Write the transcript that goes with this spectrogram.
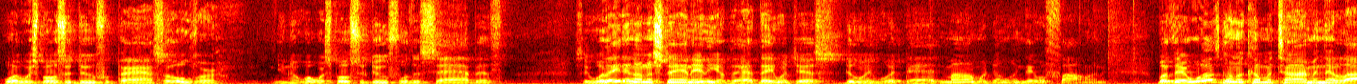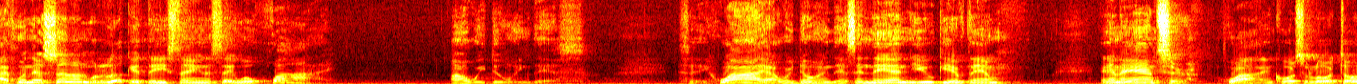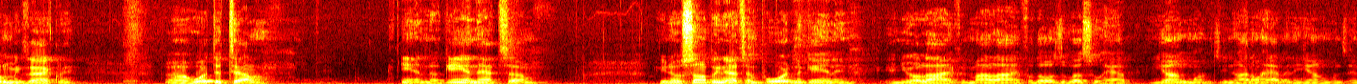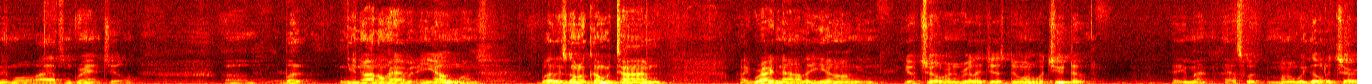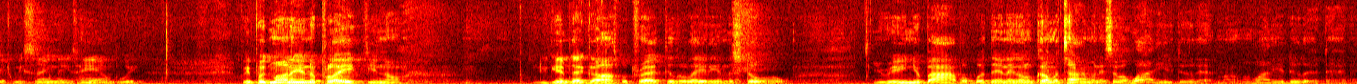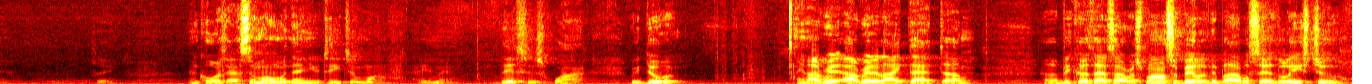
what we're supposed to do for Passover, you know, what we're supposed to do for the Sabbath. See, well, they didn't understand any of that. They were just doing what dad and mom were doing, they were following it. But there was going to come a time in their life when their son would look at these things and say, Well, why are we doing this? See, why are we doing this? And then you give them an answer. Why? And of course, the Lord told them exactly uh, what to tell them. And again, that's, um, you know, something that's important, again, in in your life, in my life, for those of us who have young ones. You know, I don't have any young ones anymore. I have some grandchildren, um, but you know, I don't have any young ones. But it's going to come a time, like right now, the young and your children really just doing what you do. Amen. That's what Mom, we go to church. We sing these hymns. We we put money in the plate. You know, you give that gospel tract to the lady in the store you're reading your Bible, but then there's going to come a time when they say, well, why do you do that, Mama? Why do you do that, Daddy? See? And of course, that's the moment then you teach them why. Amen. This is why we do it. And I, re- I really like that um, uh, because that's our responsibility. The Bible says, at least to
